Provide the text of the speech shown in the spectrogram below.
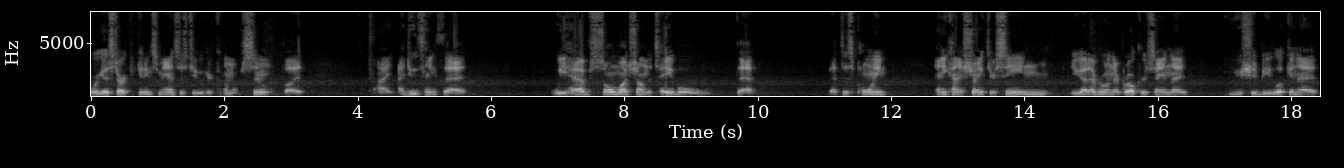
we're going to start getting some answers to here coming up soon. But I, I do think that we have so much on the table that at this point, any kind of strength you're seeing, you got everyone, their brokers, saying that you should be looking at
